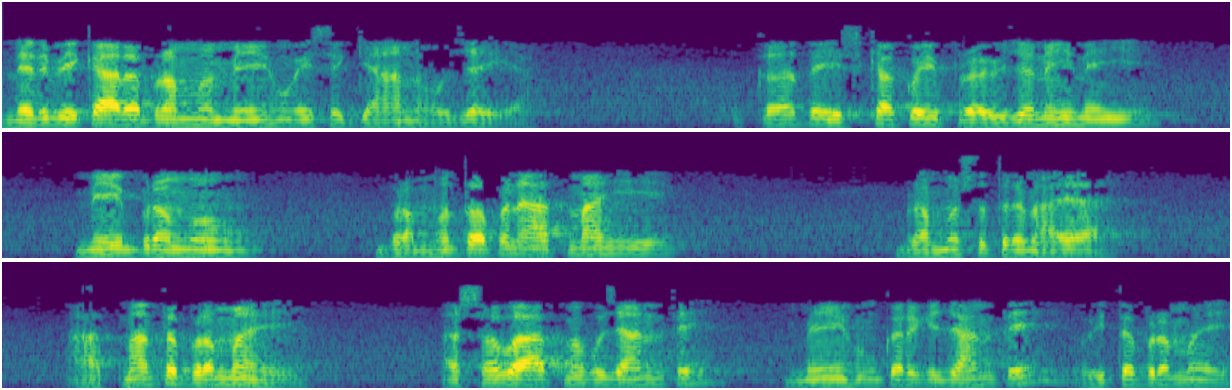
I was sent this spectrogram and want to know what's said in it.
निर्विकार ब्रह्म में हूँ, ऐसे ज्ञान हो जाएगा। कहते इसका कोई प्रयोजन ही नहीं है। मैं ब्रह्म हूँ। ब्रह्म तो अपने आत्मा ही है। ब्रह्म सूत्र में आया। आत्मा तो ब्रह्म है। और सब आत्मा को जानते हैं। मैं हूँ करके जानते वही तो ब्रह्म है।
